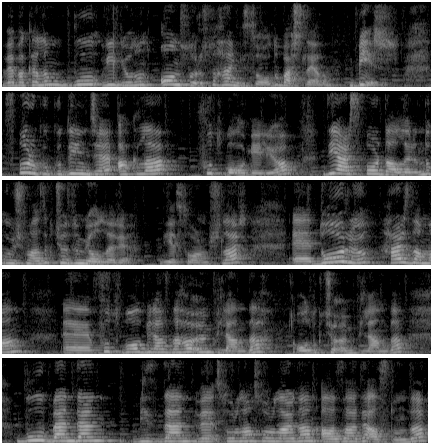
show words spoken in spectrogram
Ve bakalım bu videonun 10 sorusu hangisi oldu? Başlayalım. 1. Spor hukuku deyince akla futbol geliyor. Diğer spor dallarında uyuşmazlık çözüm yolları diye sormuşlar. E, doğru her zaman e, futbol biraz daha ön planda, oldukça ön planda. Bu benden, bizden ve sorulan sorulardan azade aslında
